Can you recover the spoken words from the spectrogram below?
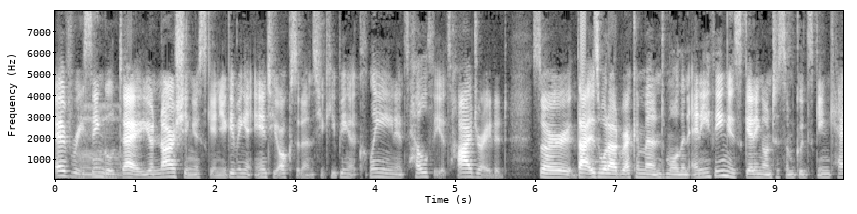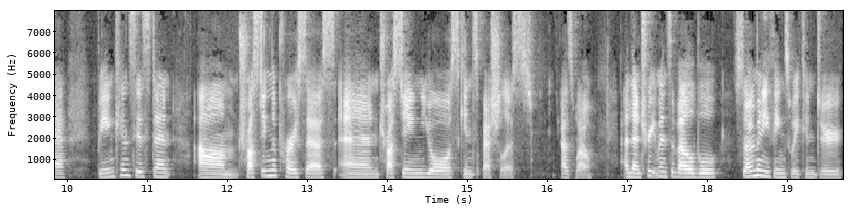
every single day. You're nourishing your skin, you're giving it antioxidants, you're keeping it clean, it's healthy, it's hydrated. So that is what I'd recommend more than anything is getting onto some good skincare, being consistent, um, trusting the process and trusting your skin specialist as well. And then treatments available, so many things we can do.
